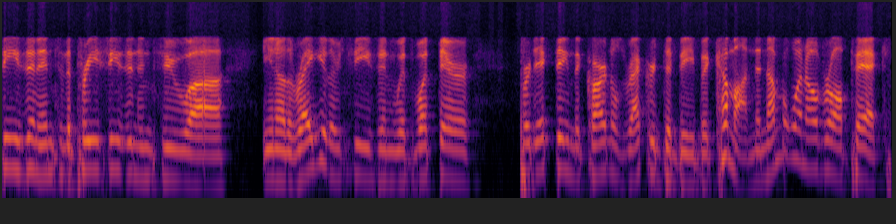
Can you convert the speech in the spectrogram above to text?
season into the preseason into uh, you know the regular season with what they're predicting the Cardinals' record to be. But come on, the number one overall pick,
